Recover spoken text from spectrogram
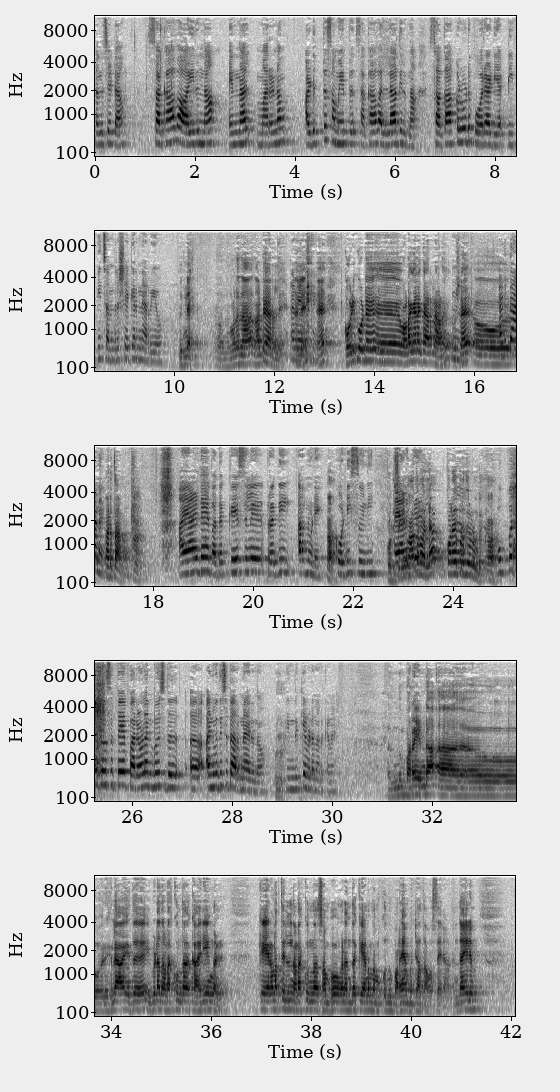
നന്ദചേട്ടാ സഖാവായിരുന്ന എന്നാൽ മരണം അടുത്ത സമയത്ത് സഖാവല്ലാതിരുന്ന സഖാക്കളോട് പോരാടിയ ടി പി ചന്ദ്രശേഖരനെ അറിയോ? പിന്നെ നിങ്ങൾ നാട്ടുകാരല്ലേ? അല്ലേ? കോഴിക്കോട്ട് കോഴിക്കോട് വടകരക്കാരനാണ്. പക്ഷെ അടുത്താണ്. അടുത്താണ്. അയാളുടെ വധക്കേസിൽ പ്രതി അറിഞ്ഞൂടെ. കൊടി സുനി മാത്രമല്ല കുറെ പ്രതികളുണ്ട്. മുപ്പത് ദിവസത്തെ പരോൾ അനുഭവിച്ചത് അനുവദിച്ചു അറിഞ്ഞായിരുന്നോ? എന്തൊക്കെയാ ഇവിടെ നടക്കണേ? ഒന്നും പറയണ്ട. രഹ്ല ഇത് ഇവിടെ നടക്കുന്ന കാര്യങ്ങൾ കേരളത്തിൽ നടക്കുന്ന സംഭവങ്ങൾ എന്തൊക്കെയാണെന്ന് നമുക്കൊന്നും പറയാൻ പറ്റാത്ത അവസ്ഥയിലാണ്. എന്തായാലും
